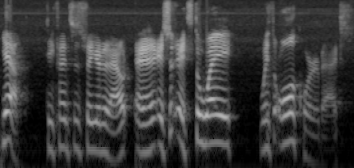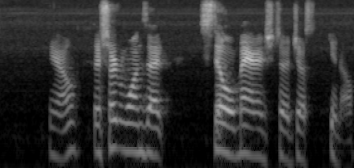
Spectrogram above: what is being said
yeah, defense has figured it out, and it's it's the way with all quarterbacks. You know, there's certain ones that still manage to just you know,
